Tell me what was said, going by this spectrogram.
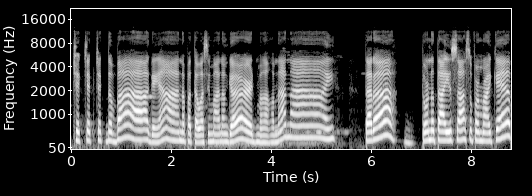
Check, check, check the bag. Ayan, napatawa si Manang Guard, mga kananay. Tara, tour na tayo sa supermarket.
